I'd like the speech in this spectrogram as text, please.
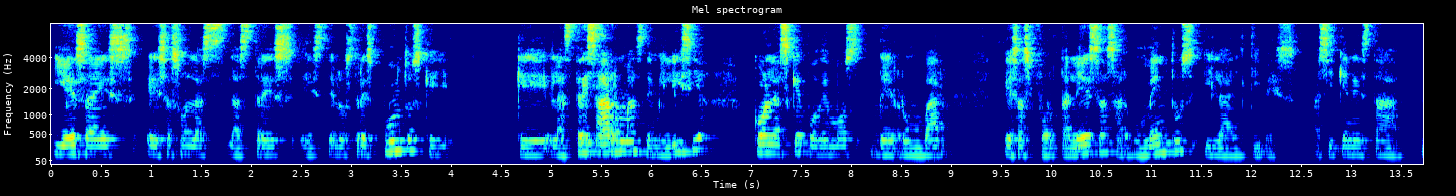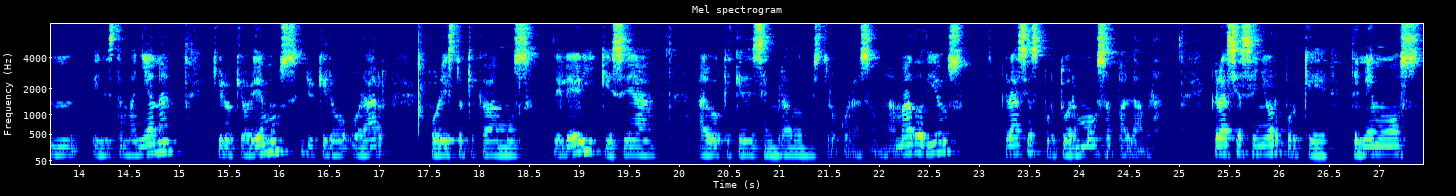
y esa es, esas son las, las tres, este, los tres puntos, que, que, las tres armas de milicia con las que podemos derrumbar esas fortalezas, argumentos y la altivez. Así que en esta, en esta mañana quiero que oremos, yo quiero orar por esto que acabamos de leer y que sea algo que quede sembrado en nuestro corazón. Amado Dios, gracias por tu hermosa palabra. Gracias Señor porque tenemos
